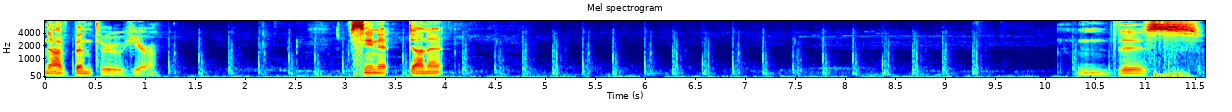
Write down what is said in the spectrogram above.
No, I've been through here. Seen it, done it. This...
